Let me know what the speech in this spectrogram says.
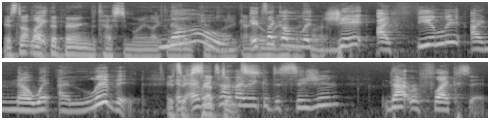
It's not like, Like- the bearing the testimony, like the no, little kid. Like, I it's like a Heavenly Father- legit. I feel it. I know it. I live it. It's and every time I make a decision, that reflects it.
